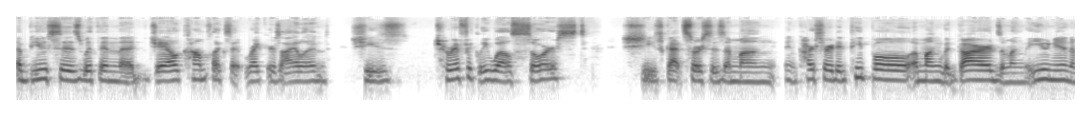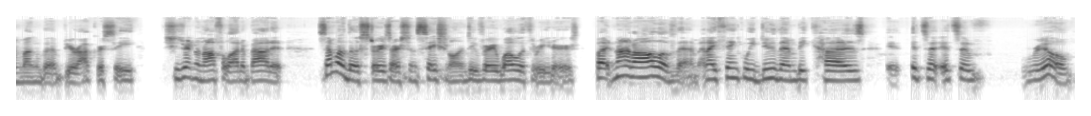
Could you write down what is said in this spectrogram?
abuses within the jail complex at Rikers Island. She's terrifically well sourced. She's got sources among incarcerated people, among the guards, among the union, among the bureaucracy. She's written an awful lot about it. Some of those stories are sensational and do very well with readers, but not all of them. And I think we do them because it's a it's a real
